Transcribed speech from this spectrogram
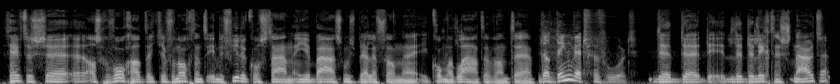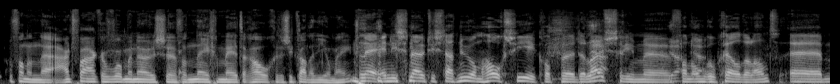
het heeft dus eh, als gevolg gehad dat je vanochtend in de file kon staan... en je baas moest bellen van, eh, ik kom wat later, want... eh, Dat ding werd vervoerd. de, de, de, er ligt een snuit van een aardvarken voor mijn neus van 9 meter hoog. Dus ik kan er niet omheen. Nee, en die snuit die staat nu omhoog, zie ik op de livestream van Omroep Gelderland. Ehm,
